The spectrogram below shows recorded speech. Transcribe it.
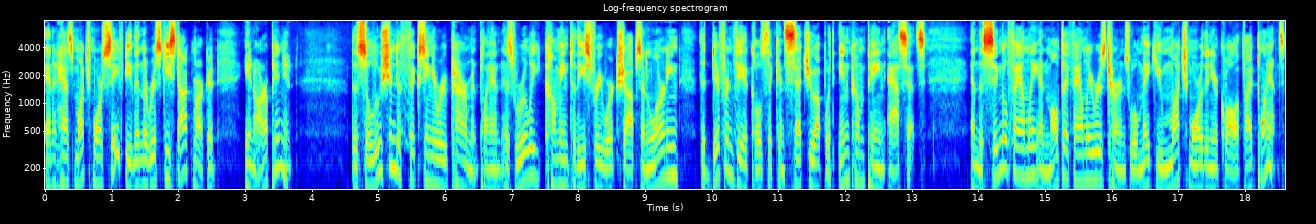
and it has much more safety than the risky stock market, in our opinion. The solution to fixing your retirement plan is really coming to these free workshops and learning the different vehicles that can set you up with income paying assets. And the single family and multifamily returns will make you much more than your qualified plans.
